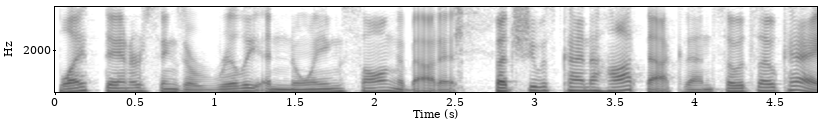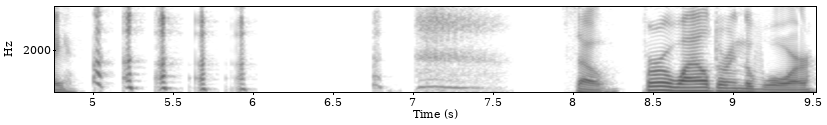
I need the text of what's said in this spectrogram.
Blythe Danner sings a really annoying song about it, but she was kind of hot back then, so it's okay. So, for a while during the war,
